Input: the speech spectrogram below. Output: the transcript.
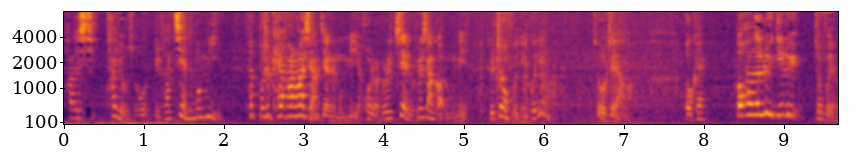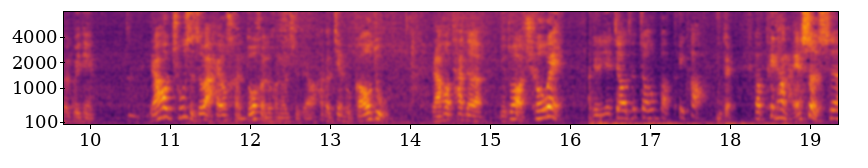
它的它有时候，比如说它建这么密，它不是开发商想建这么密，或者说是建筑师想搞这么密，就政府已经规定了，就是这样了。OK，包括它的绿地率，政府也会规定。然后除此之外，还有很多很多很多指标，它的建筑高度，然后它的有多少车位，就是一些交通交通报配套，对，要配套哪些设施，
